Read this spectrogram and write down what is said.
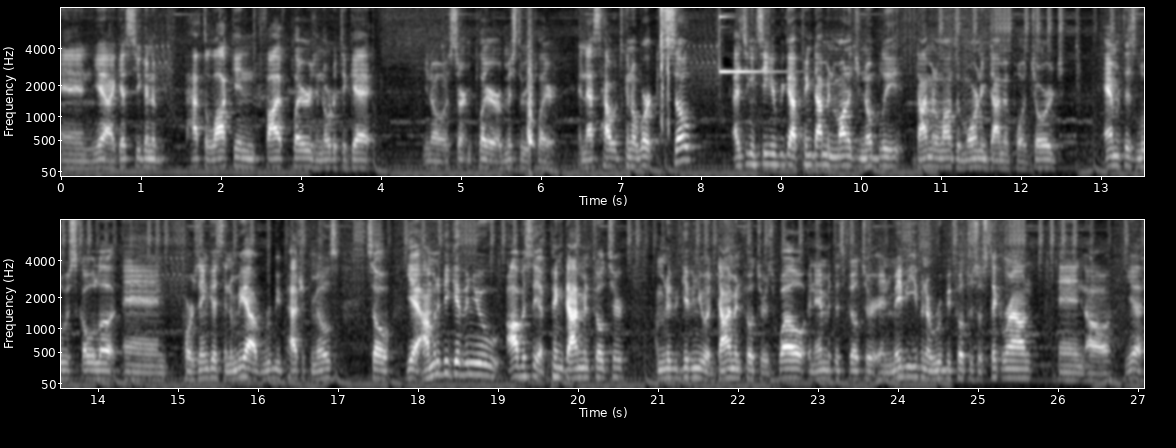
And yeah, I guess you're to have to lock in five players in order to get, you know, a certain player, a mystery player and that's how it's gonna work. So, as you can see here, we got Pink Diamond Manu Ginobili, Diamond Alonzo Mourning, Diamond Paul George, Amethyst Luis Scola, and Porzingis, and then we got Ruby Patrick Mills. So yeah, I'm gonna be giving you obviously a pink diamond filter. I'm gonna be giving you a diamond filter as well, an amethyst filter, and maybe even a ruby filter. So stick around and uh, yeah,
